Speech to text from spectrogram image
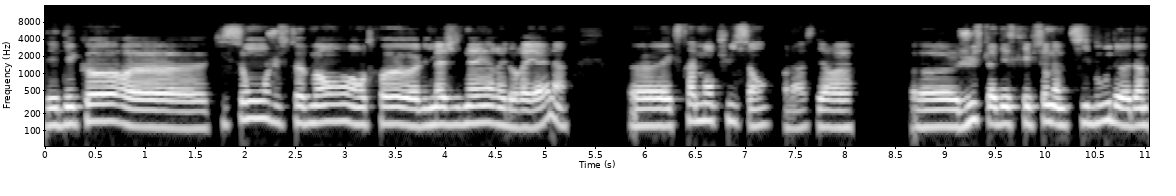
des décors euh, qui sont justement entre l'imaginaire et le réel, euh, extrêmement puissants. Voilà, c'est-à-dire euh, juste la description d'un petit bout d'un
